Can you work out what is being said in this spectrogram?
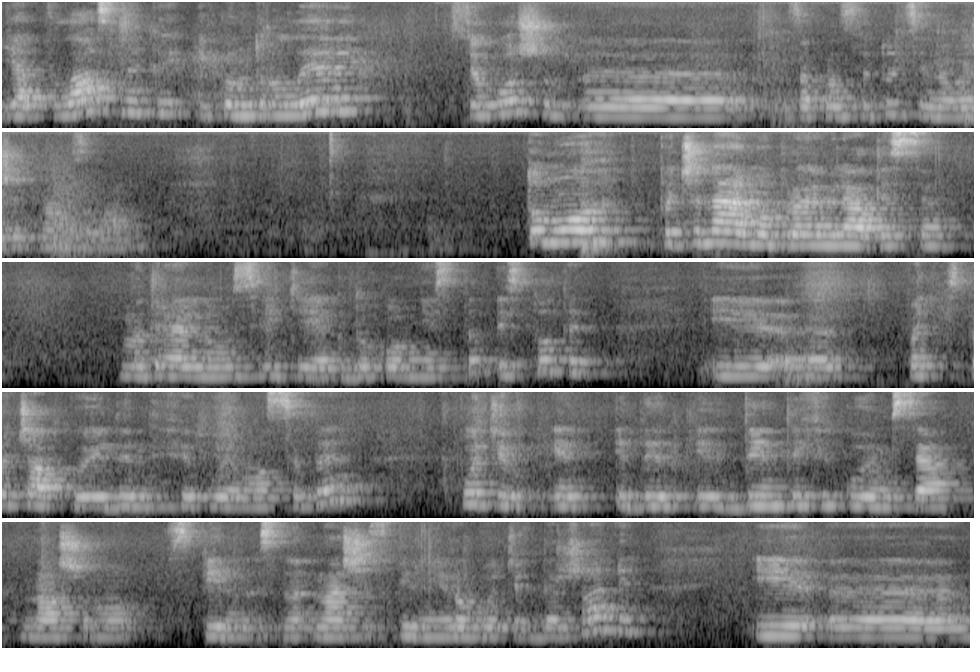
як власники і контролери всього, що е, за Конституцією належить нам з вами. Тому починаємо проявлятися в матеріальному світі як духовні істоти. І е, спочатку ідентифікуємо себе, потім ідентифікуємося в нашій спільній роботі в державі. І е,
